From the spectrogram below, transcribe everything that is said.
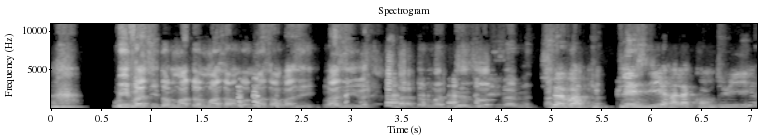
Oui, vas-y, donne-moi donne-moi ça, donne-moi ça, vas-y, vas-y, donne-moi deux autres même. Tu vas avoir du plaisir à la conduire,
